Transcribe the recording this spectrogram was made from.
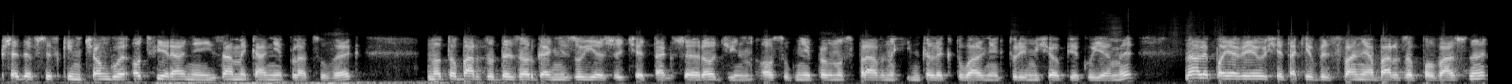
Przede wszystkim ciągłe otwieranie i zamykanie placówek. No to bardzo dezorganizuje życie także rodzin osób niepełnosprawnych intelektualnie, którymi się opiekujemy. No ale pojawiają się takie wyzwania bardzo poważne.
